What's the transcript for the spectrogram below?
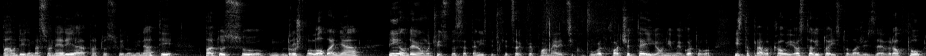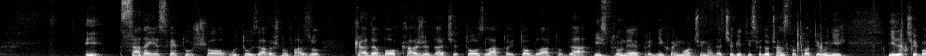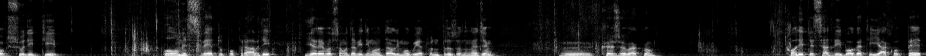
pa onda ide masonerija, pa tu su iluminati, pa tu su društvo lobanja, I onda imamo čisto satanističke crkve po Americi, kako god hoćete, i oni imaju gotovo ista prava kao i ostali, to isto važi za Evropu. I sada je svet ušao u tu završnu fazu, kada Bog kaže da će to zlato i to blato da istrune pred njihovim očima, da će biti svedočanstvo protiv njih i da će Bog suditi ovome svetu po pravdi, jer evo samo da vidimo da li mogu ja to brzo da nađem, E, E, kaže ovako, hodite sad vi bogati, Jakov 5,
